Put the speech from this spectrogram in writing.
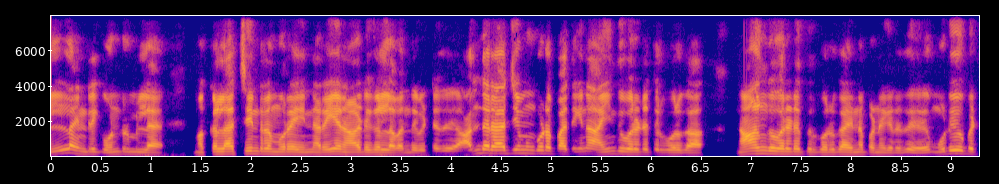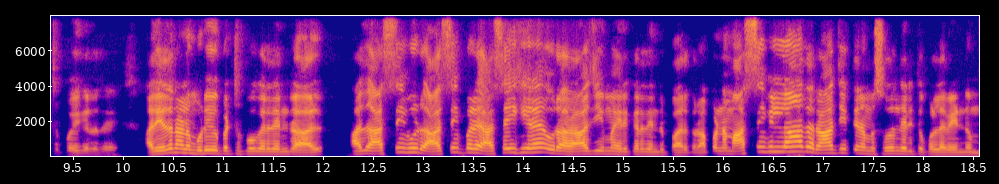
எல்லாம் இன்றைக்கு ஒன்றும் இல்லை மக்களாட்சின்ற முறை நிறைய நாடுகள்ல வந்து விட்டது அந்த ராஜ்யமும் கூட பாத்தீங்கன்னா ஐந்து வருடத்திற்கு ஒருகா நான்கு வருடத்திற்கு ஒருகா என்ன பண்ணுகிறது? முடிவு பெற்று போகிறது. அது எதனால முடிவு பெற்று போகிறது என்றால் அது அசைவு அசைப்ப அசைகிற ஒரு ராஜ்யமா இருக்கிறது என்று பார்க்கிறோம். அப்ப நம்ம அசைவில்லாத ராஜ்யத்தை நம்ம சுதந்திரித்துக் கொள்ள வேண்டும்.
